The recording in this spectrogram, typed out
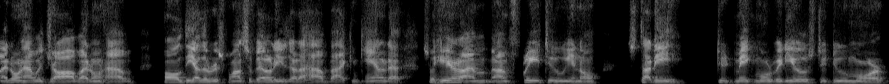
I don't have a job. I don't have all the other responsibilities that I have back in Canada. So here I'm I'm free to you know study, to make more videos, to do more,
